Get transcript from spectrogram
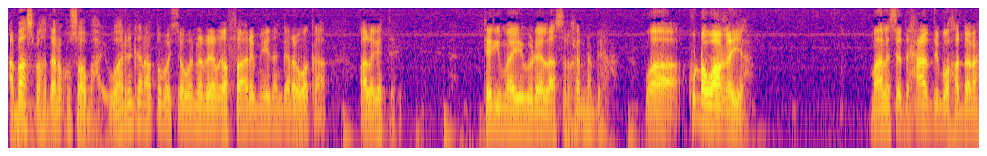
Cabaas ba haddana ku soo baxay. Waa arrinkan aad tumaysa waa nin reer khafaari miyaydan garan waka waa laga tegay. Tegi maayo buu ihi laasrakhana biha waa ku dhawaaqaya maalin saddexaad dib oo haddana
